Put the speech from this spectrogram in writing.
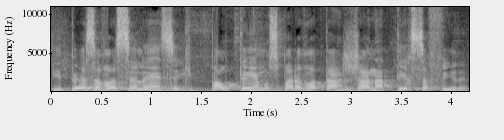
e peço a Vossa Excelência que pautemos para votar já na terça-feira.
